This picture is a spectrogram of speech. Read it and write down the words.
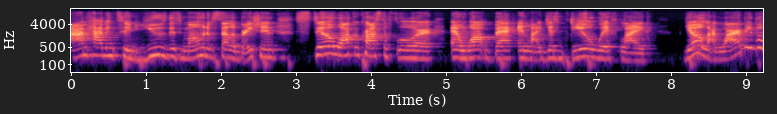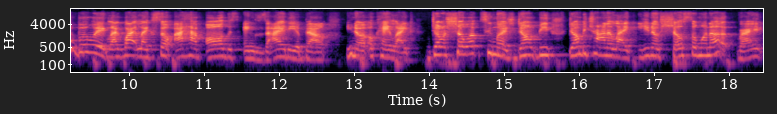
I'm having to use this moment of celebration, still walk across the floor and walk back and like just deal with like yo, like, why are people booing? Like, why? Like, so I have all this anxiety about, you know, okay, like, don't show up too much. Don't be, don't be trying to like, you know, show someone up, right?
